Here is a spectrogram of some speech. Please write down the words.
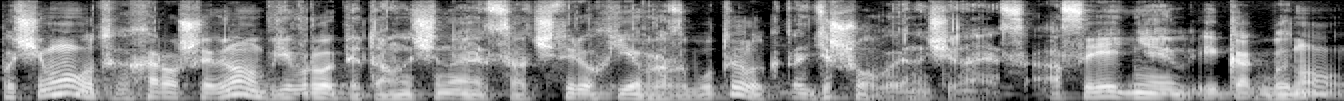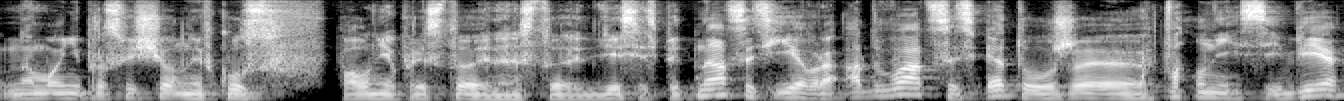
Почему вот хорошее вино в Европе там начинается от 4 евро за бутылок, это дешевое начинается, а среднее и как бы, ну, на мой непросвещенный вкус вполне пристойное стоит 10-15 евро, а 20 это уже вполне себе.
